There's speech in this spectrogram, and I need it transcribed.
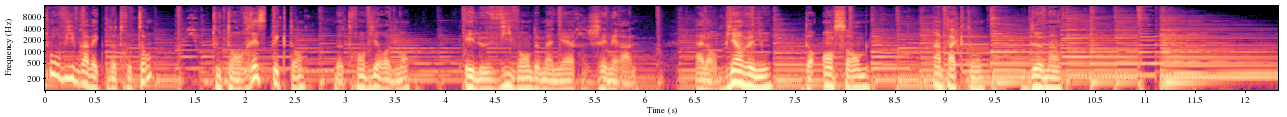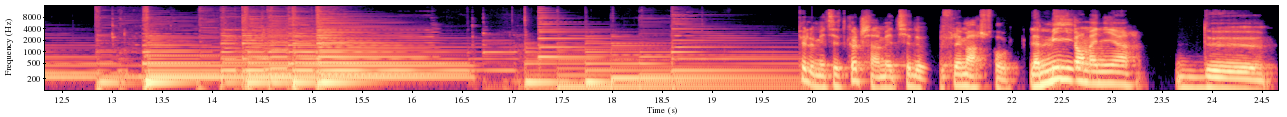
pour vivre avec notre temps tout en respectant notre environnement et le vivant de manière générale? Alors bienvenue dans Ensemble, impactons demain. Le métier de coach, c'est un métier de flemmard, je trouve. La meilleure manière de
